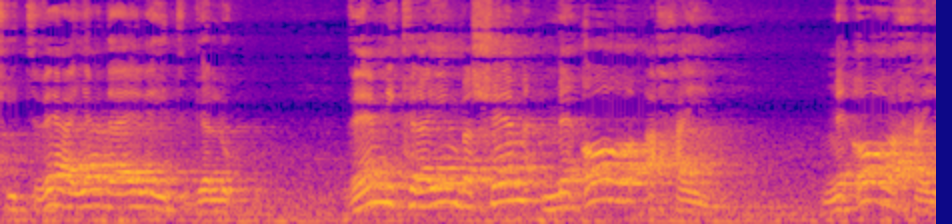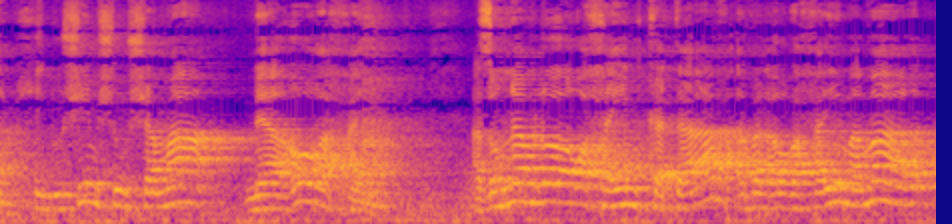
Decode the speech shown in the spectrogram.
כתבי היד האלה התגלו. והם נקראים בשם מאור החיים. מאור החיים, חידושים שהוא שמע מהאור החיים. אז אמנם לא האור החיים כתב, אבל האור החיים אמר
